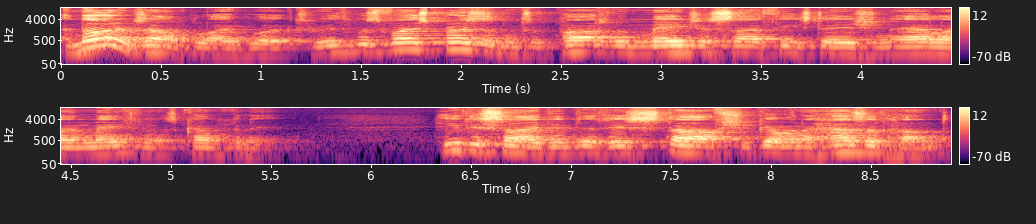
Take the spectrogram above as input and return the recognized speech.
Another example I worked with was vice president of part of a major Southeast Asian airline maintenance company. He decided that his staff should go on a hazard hunt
